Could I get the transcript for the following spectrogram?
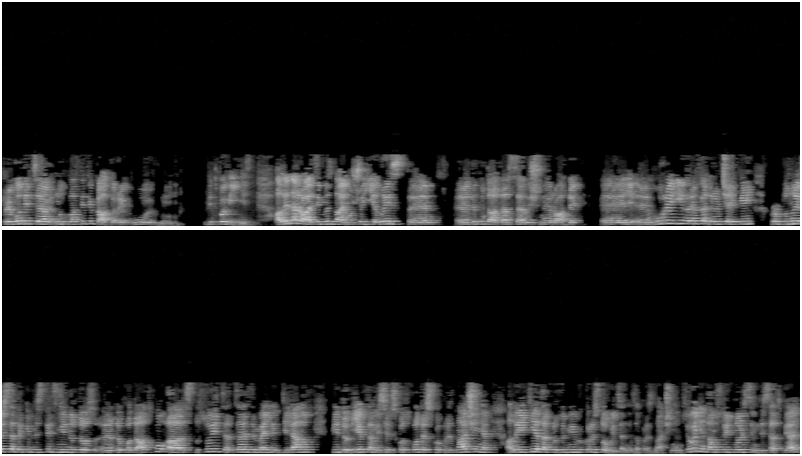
приводяться ну, класифікатори у відповідність. Але наразі ми знаємо, що є лист депутата селищної ради е, е, Гури Ігоря Федоровича, який пропонує все-таки внести зміну до, е, до податку, а стосується це земельних ділянок під об'єктами сільськогосподарського призначення, але які, я так розумію, використовуються не за призначенням. Сьогодні там стоїть 0,75,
